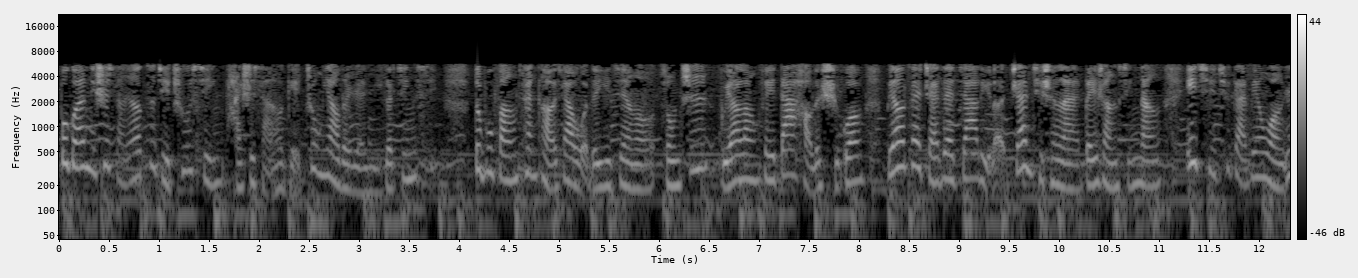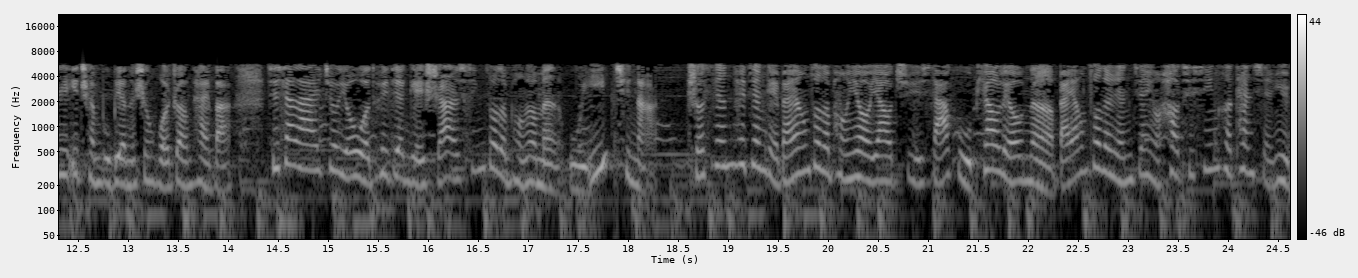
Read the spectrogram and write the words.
不管你是想要自己出行，还是想要给重要的人一个惊喜，都不妨参考一下我的意见哦。总之，不要浪费大好的时光，不要再宅在家里了，站起身来，背上行囊，一起去改变。往日一成不变的生活状态吧。接下来就由我推荐给十二星座的朋友们，五一去哪儿？首先推荐给白羊座的朋友要去峡谷漂流呢。白羊座的人间有好奇心和探险欲，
